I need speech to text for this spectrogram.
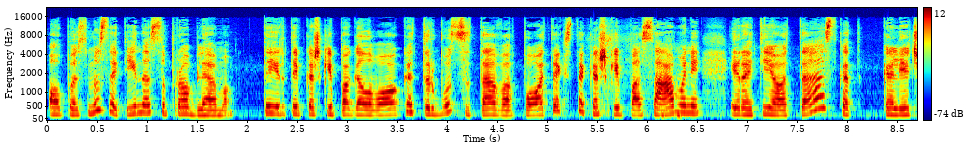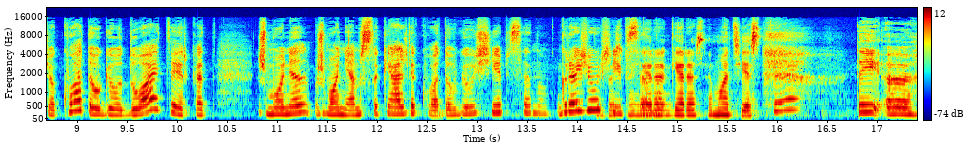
o pas mus ateina su problemom tai ir taip kažkaip pagalvojau kad turbūt su tavo potekste kažkaip pasąmonėj ir atėjo tas kad galėčiau kuo daugiau duoti ir kad žmonė, žmonėms sukelti kuo daugiau šypsenų, gražių šypsenų. Gera, geras emocijas. Taip tai uh,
